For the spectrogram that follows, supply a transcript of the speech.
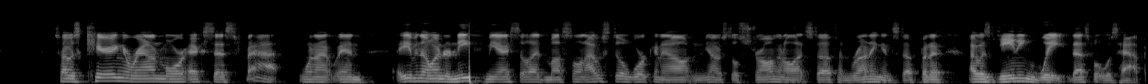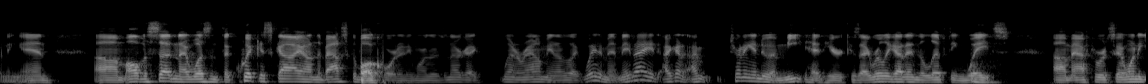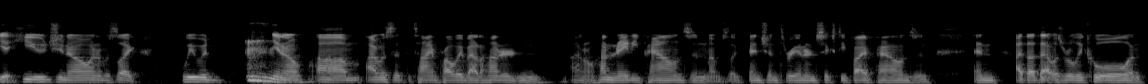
so I was carrying around more excess fat when I and even though underneath me I still had muscle and I was still working out and you know I was still strong and all that stuff and running and stuff, but I, I was gaining weight. That's what was happening and. Um, all of a sudden, I wasn't the quickest guy on the basketball court anymore. There's another guy went around me, and I was like, "Wait a minute, maybe I, I got, I'm turning into a meathead here because I really got into lifting weights um, afterwards. I want to get huge, you know." And it was like, we would you know, um, I was at the time probably about 100 and I don't know 180 pounds, and I was like benching 365 pounds, and and I thought that was really cool, and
